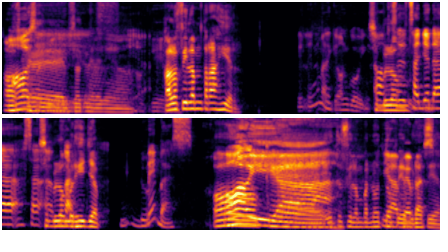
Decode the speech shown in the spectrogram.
Oh, Oke, sambil- Ustadz milenial. Oke. Kalau film terakhir Film ini lagi ongoing. Sebelum- oh, se- sajadah sa- sebelum bukan. berhijab. bebas. Oh, Oh, oke. iya. Itu film penutup Iya, ya bebas, berarti ya.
